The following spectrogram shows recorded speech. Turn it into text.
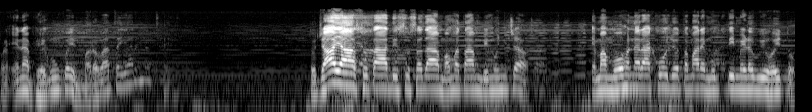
પણ એના ભેગું કોઈ મરવા તૈયાર ન થાય. તો જાયા સુતા દિશુ સદા મમતામ વિમુંચ. એમાં મોહ ન રાખવો જો તમારે મુક્તિ મેળવવી હોય તો.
